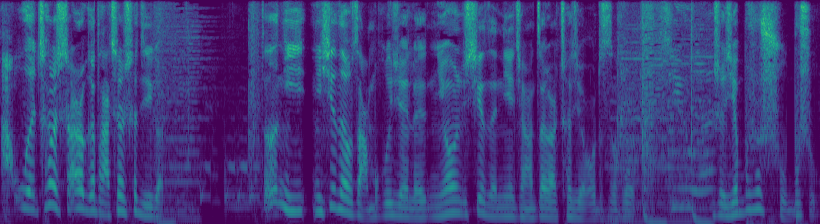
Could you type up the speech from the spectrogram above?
啊，我吃了十二个，他吃了十几个。但是你你现在咋么回去了？你要现在年轻人在这吃饺子的时候。首先不是数不数，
